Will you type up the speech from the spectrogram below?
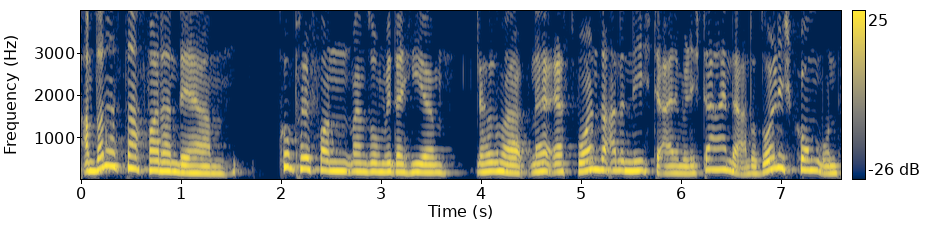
am Donnerstag war dann der Kumpel von meinem Sohn wieder hier. Das ist immer, ne, erst wollen sie alle nicht, der eine will nicht dahin, der andere soll nicht kommen und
